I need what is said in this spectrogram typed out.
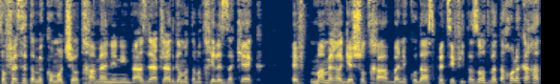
תופס את המקומות שאותך מעניינים. ואז לאט לאט גם אתה מתחיל לזקק מה מרגש אותך בנקודה הספציפית הזאת ואתה יכול לקחת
